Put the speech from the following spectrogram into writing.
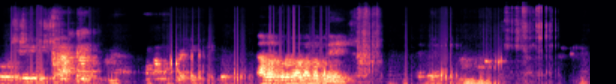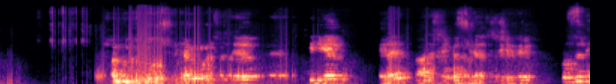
তো সেই বিষয়ে আপনার মানে, মতামত আমার কোনো বাবার মতো নেই ইন্টারভিউ করেছেন যে বিডিএল খেলে বাংলাদেশ চ্যাম্পিয়ন্স খেলে যাচ্ছে সেক্ষেত্রে প্রস্তুতি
